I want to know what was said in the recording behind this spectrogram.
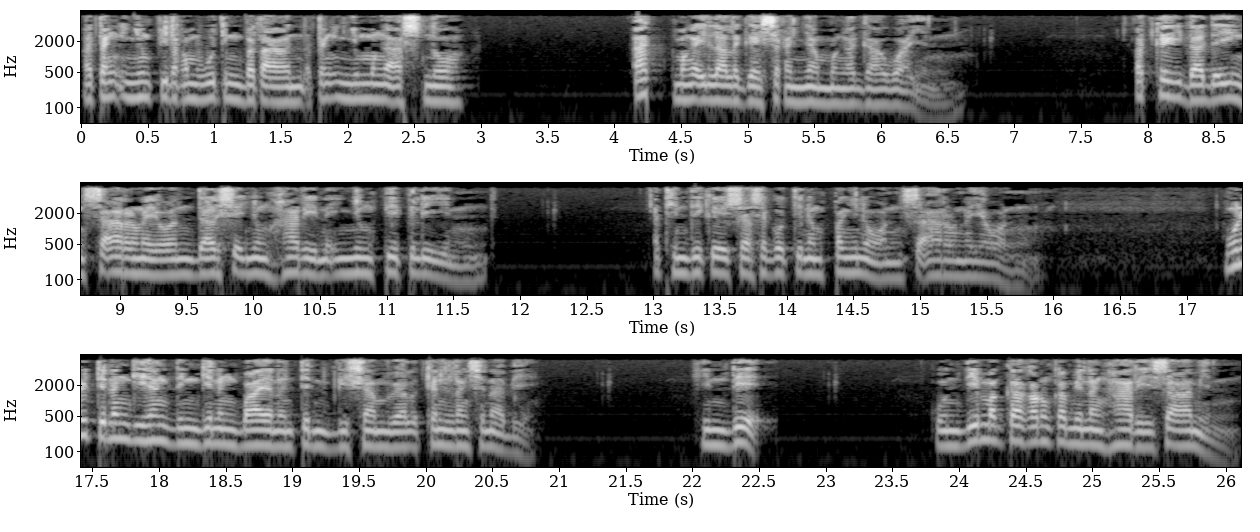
at ang inyong pinakamabuting bataan at ang inyong mga asno, at mga ilalagay sa kanyang mga gawain. At kayo dadaing sa araw na yon dahil sa inyong hari na inyong pipiliin, at hindi kayo sasagutin ng Panginoon sa araw na yon. Ngunit tinanggihang dinggin ng bayan ng tinig Samuel at kanilang sinabi, Hindi, kundi magkakaroon kami ng hari sa amin,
